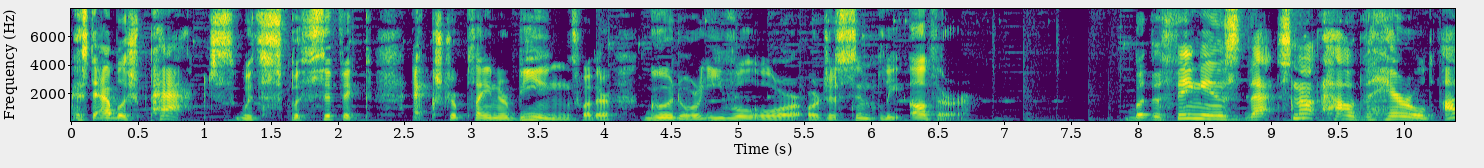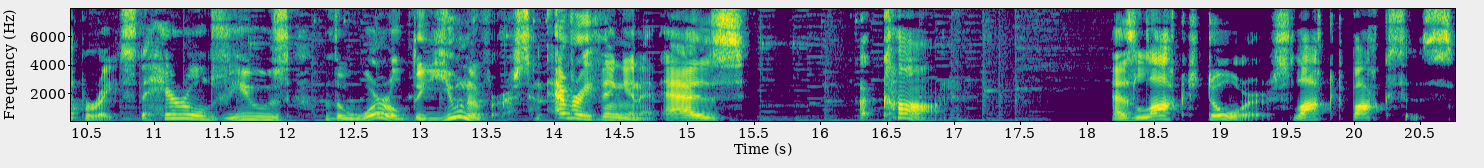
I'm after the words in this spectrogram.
establish pacts with specific extraplanar beings, whether good or evil or, or just simply other. But the thing is, that's not how the Herald operates. The Herald views the world, the universe, and everything in it as a con, as locked doors, locked boxes.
